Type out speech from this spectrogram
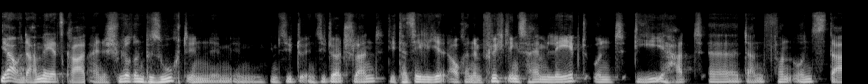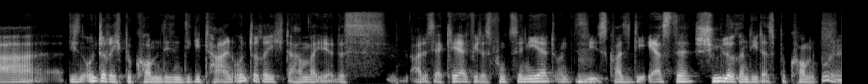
Ja, und da haben wir jetzt gerade eine Schülerin besucht in, in, in, Süd, in Süddeutschland, die tatsächlich auch in einem Flüchtlingsheim lebt und die hat äh, dann von uns da diesen Unterricht bekommen, diesen digitalen Unterricht. Da haben wir ihr das alles erklärt, wie das funktioniert und mhm. sie ist quasi die erste Schülerin, die das bekommt. Cool.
